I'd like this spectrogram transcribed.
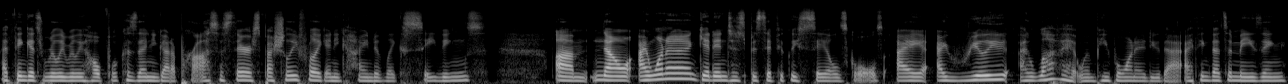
I think it's really really helpful cuz then you got a process there especially for like any kind of like savings. Um, now I want to get into specifically sales goals. I I really I love it when people want to do that. I think that's amazing.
